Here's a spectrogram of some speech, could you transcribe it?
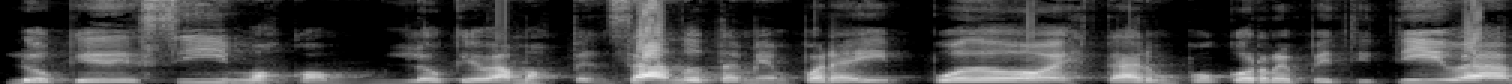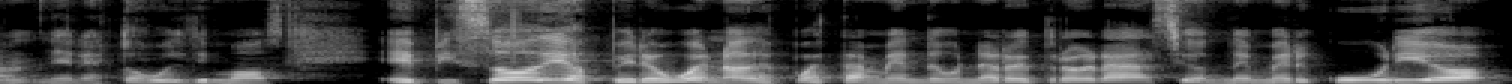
lo que decimos, con lo que vamos pensando. También por ahí puedo estar un poco repetitiva en estos últimos episodios, pero bueno, después también de una retrogradación de Mercurio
